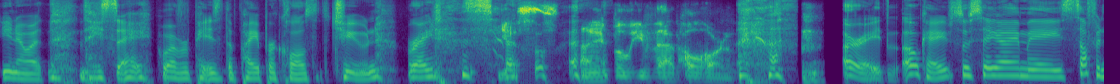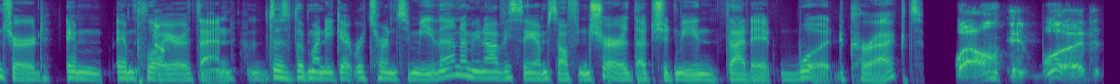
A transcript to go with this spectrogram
you know what they say whoever pays the piper calls the tune right? So, yes i believe that wholeheartedly. All right okay so say i'm a self-insured em- employer then. Does the money get returned to me then? I mean obviously i'm self-insured that should mean that it would correct well, it would,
